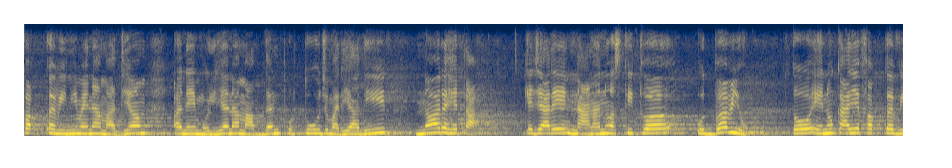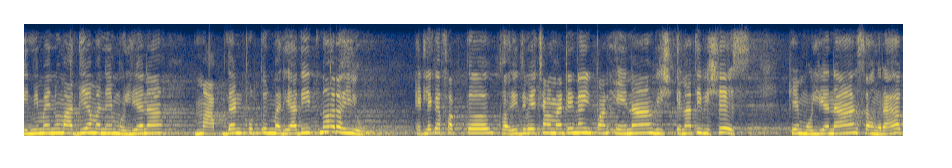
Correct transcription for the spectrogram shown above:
ફક્ત વિનિમયના માધ્યમ અને મૂલ્યના માપદંડ પૂરતું જ મર્યાદિત ન રહેતા કે જ્યારે નાણાંનું અસ્તિત્વ ઉદ્ભવ્યું, તો એનું કાર્ય ફક્ત વિનિમયનું માધ્યમ અને મૂલ્યના માપદંડ પૂરતું જ મર્યાદિત ન રહ્યું. એટલે કે ફક્ત ખરીદ વેચાણ માટે નહીં, પણ એના વિશ, એનાથી વિશેષ કે મૂલ્યના સંગ્રાહક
